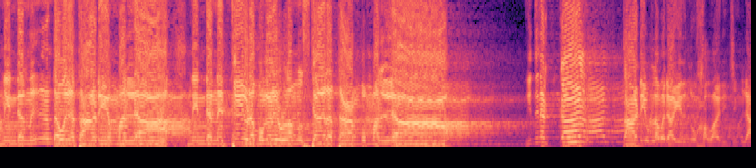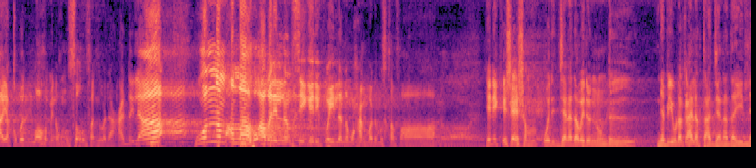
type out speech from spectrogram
നിന്റെ നീണ്ട ഒരു താടിയുമല്ല നിന്റെ നെറ്റിയുടെ മുകളിലുള്ള നിസ്കാര താമ്പും അല്ല ഇതിനേക്കാൾ താടിയുള്ളവരായിരുന്നു ഒന്നും അള്ളാഹു അവരിൽ നിന്ന് സ്വീകരിക്കുകയില്ലെന്ന് മുഹമ്മദ് മുസ്തഫ. എനിക്ക് ശേഷം ഒരു ജനത വരുന്നുണ്ട്. നബിയുടെ കാലത്ത് ആ ജനതയില്ല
